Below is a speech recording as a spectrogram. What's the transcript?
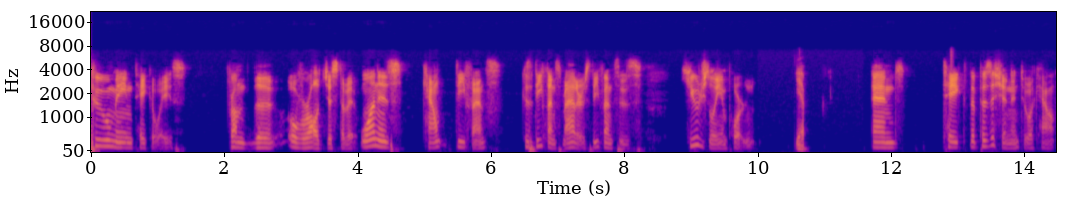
two main takeaways from the overall gist of it. One is count defense because defense matters. Defense is hugely important. Yep. And take the position into account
